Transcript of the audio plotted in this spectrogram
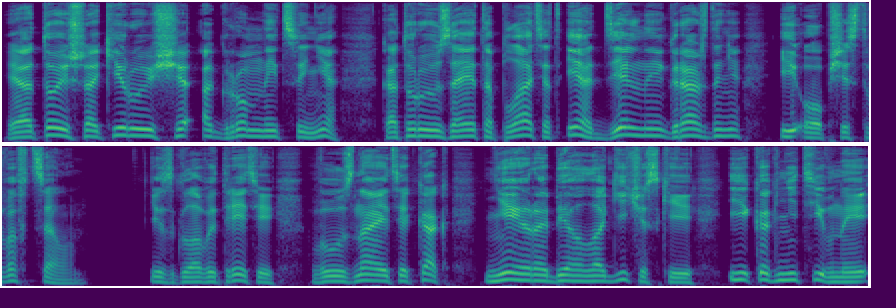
и о той шокирующе огромной цене, которую за это платят и отдельные граждане, и общество в целом. Из главы 3 вы узнаете, как нейробиологические и когнитивные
